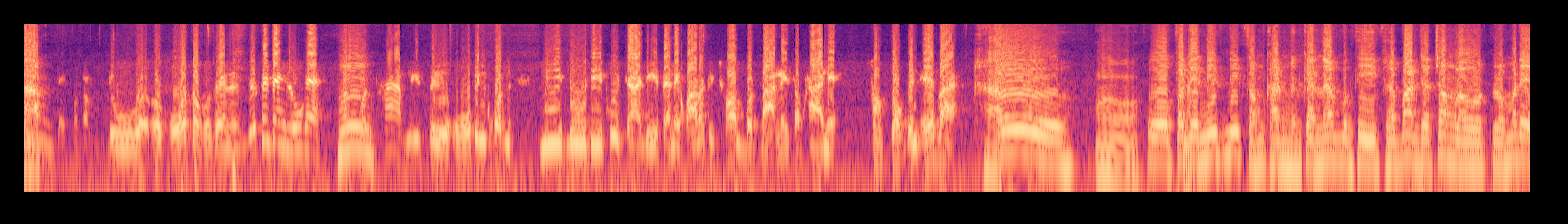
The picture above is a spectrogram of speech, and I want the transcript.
ครับเด็กเขาก็ดูว่าโอ้โหตกเปอร์เซ็นต์ไม่ได้รู้ไงอืมคนภาพในสื่อโอ้โหเป็นคนมีดูดีพูดจาดีแต่ในความรับผิดชอบบทบาทในสภาเนี่ย สอบตกเป็นเอฟอะครับเอออ๋อเออประเด็นนี้นี่สำคัญเหมือนกันนะ บางทีชาวบ้านชาวช่องเราเราไม่ได้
